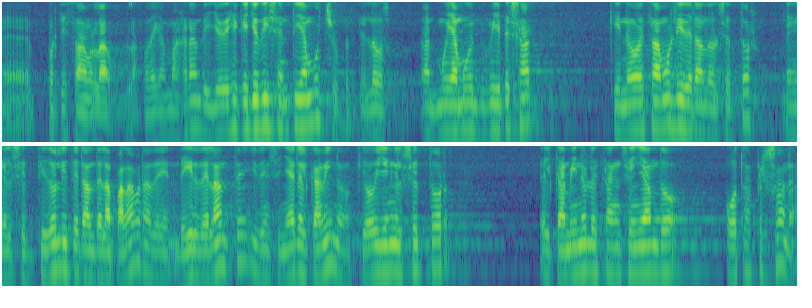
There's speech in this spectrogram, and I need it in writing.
eh, porque estaban las bodegas más grandes, y yo dije que yo disentía mucho, porque los, muy a muy, pesar, que no estábamos liderando el sector, en el sentido literal de la palabra, de, ir delante y de enseñar el camino, que hoy en el sector el camino lo están enseñando otras personas.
